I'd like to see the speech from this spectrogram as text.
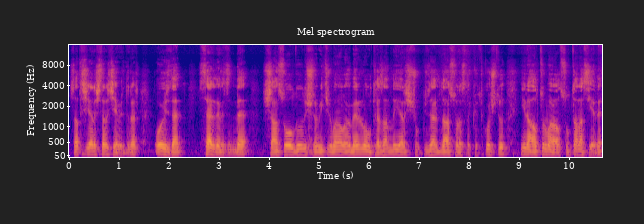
satış yarışları çevirdiler. O yüzden Serdeniz'in de şansı olduğunu düşünüyorum. 2 numaralı Ömer'in oğlu kazandığı yarışı çok güzeldi. Daha sonrasında kötü koştu. Yine 6 numaralı Sultan Asiye'de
